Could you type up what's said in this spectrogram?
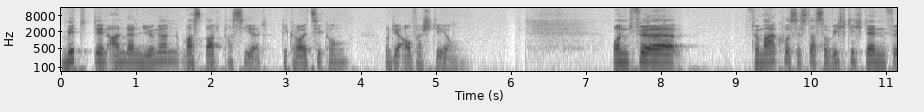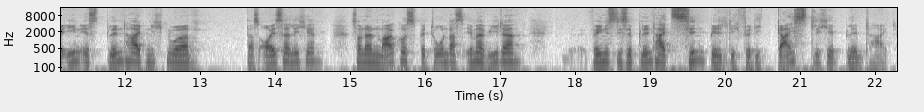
mit den anderen Jüngern, was dort passiert, die Kreuzigung und die Auferstehung. Und für, für Markus ist das so wichtig, denn für ihn ist Blindheit nicht nur das Äußerliche, sondern Markus betont das immer wieder. Für ihn ist diese Blindheit sinnbildlich für die geistliche Blindheit.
